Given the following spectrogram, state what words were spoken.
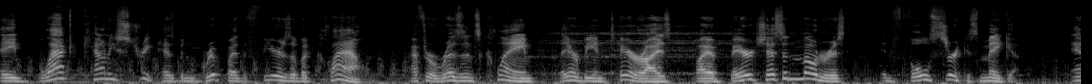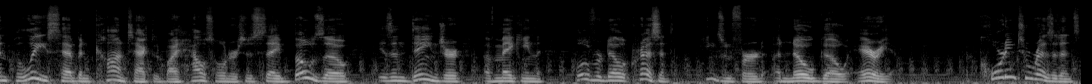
A Black Country street has been gripped by the fears of a clown after residents claim they are being terrorized by a bare chested motorist in full circus makeup. And police have been contacted by householders who say Bozo is in danger of making Cloverdale Crescent, Kingsford, a no go area. According to residents,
